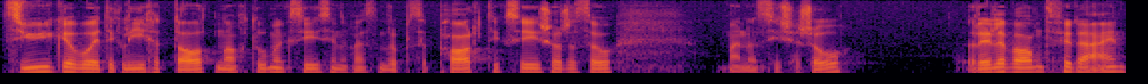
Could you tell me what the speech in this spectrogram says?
Zeugen, die in der gleichen Tatnacht rum waren, ich weiß nicht, ob es eine Party war oder so. Ich meine, das ist ja schon relevant für den einen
